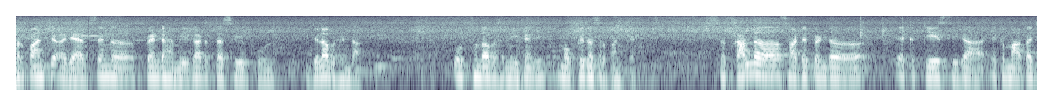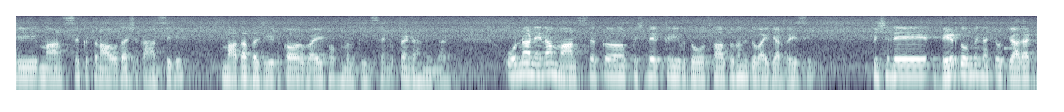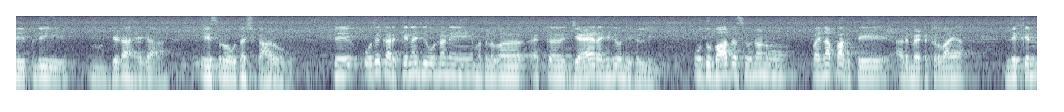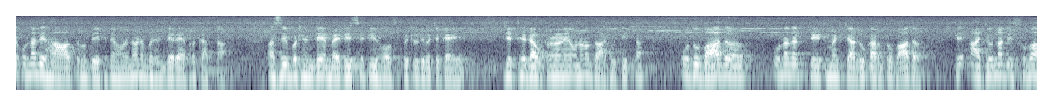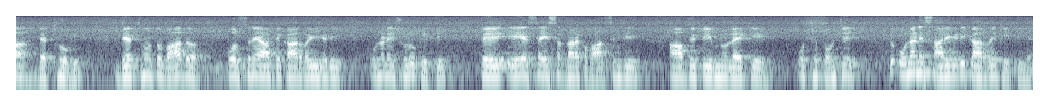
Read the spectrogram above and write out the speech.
ਸਰਪੰਚ ਅਜੈਬ ਸਿੰਘ, ਪਿੰਡ ਹਮੀਰਗੜ੍ਹ ਤਹਿਸੀਲ ਫੂਲ, ਜ਼ਿਲ੍ਹਾ ਬਠਿੰਡਾ। ਉੱਥੋਂ ਦਾ ਵਸਨੀਕ ਹੈ ਜੀ, ਮੌਕੇ ਦਾ ਸਰਪੰਚ ਹੈ। ਕੱਲ ਸਾਡੇ ਪਿੰਡ ਇੱਕ ਕੇਸ ਸੀਗਾ, ਇੱਕ ਮਾਤਾ ਜੀ ਮਾਨਸਿਕ ਤਣਾਅ ਦਾ ਸ਼ਿਕਾਰ ਸੀਗੇ। ਮਾਤਾ ਬਲਜੀਤ ਕੌਰ ਵਾਈਫ ਆਫ ਮਲਕੀਤ ਸਿੰਘ, ਪਿੰਡ ਹਮੀਰਗੜ੍ਹ। ਉਹਨਾਂ ਨੇ ਨਾ ਮਾਨਸਿਕ ਪਿਛਲੇ ਕਰੀਬ 2 ਸਾਲ ਤੋਂ ਉਹਨਾਂ ਦੀ ਦਵਾਈ ਚੱਲ ਰਹੀ ਸੀ। ਪਿਛਲੇ ਡੇਢ ਦੋ ਮਹੀਨਾ ਤੋਂ ਜ਼ਿਆਦਾ ਡੀਪਲੀ ਜਿਹੜਾ ਹੈਗਾ, ਇਸ ਰੋਗ ਦਾ ਸ਼ਿਕਾਰ ਹੋ ਗਏ। ਤੇ ਉਹਦੇ ਕਰਕੇ ਨਾ ਜੀ ਉਹਨਾਂ ਨੇ ਮਤਲਬ ਇੱਕ ਜ਼ਹਿਰ ਹੈ ਜਿਹੜੀ ਉਹ ਨਿਕਲ ਲਈ। ਉਸ ਤੋਂ ਬਾਅਦ ਅਸੀਂ ਉਹਨਾਂ ਨੂੰ ਪਹਿਲਾਂ ਭਗਤੇ ਐਡਮਿਟ ਕਰਵਾਇਆ, ਲੇਕਿਨ ਉਹਨਾਂ ਦੀ ਹਾਲਤ ਨੂੰ ਦੇਖਦੇ ਹੋਏ ਉਹਨਾਂ ਨੇ ਬਠਿੰਡੇ ਰੈਫਰ ਕਰਤਾ। ਅਸੀਂ ਬਠਿੰਡੇ ਮੈਡੀਸਿਟੀ ਹਸਪੀਟਲ ਦੇ ਵਿੱਚ ਗਏ, ਜਿੱਥੇ ਡਾਕਟਰਾਂ ਨੇ ਉਹਨਾਂ ਨੂੰ ਦਾਖਲ ਕੀਤਾ। ਉਸ ਤੋਂ ਬਾਅਦ ਉਹਨਾਂ ਦਾ ਟ੍ਰੀਟਮੈਂਟ ਚਾਲੂ ਕਰਨ ਤੋਂ ਬਾਅਦ ਤੇ ਅੱਜ ਉਹਨਾਂ ਦੀ ਸਵੇਰ ਡੈਥ ਹੋ ਗਈ। ਡੈਥ ਹੋਣ ਤੋਂ ਬਾਅਦ ਪੁਲਿਸ ਨੇ ਆਪਦੀ ਕਾਰਵਾਈ ਜਿਹੜੀ ਉਹਨਾਂ ਨੇ ਸ਼ੁਰੂ ਕੀਤੀ ਤੇ ਏਐਸਆਈ ਸਰਦਾਰ ਇਕਬਾਲ ਸਿੰਘ ਜੀ ਆਪ ਦੀ ਟੀਮ ਨੂੰ ਲੈ ਕੇ ਉੱਥੇ ਪਹੁੰਚੇ ਤੇ ਉਹਨਾਂ ਨੇ ਸਾਰੀ ਜਿਹੜੀ ਕਾਰਵਾਈ ਕੀਤੀ ਹੈ।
